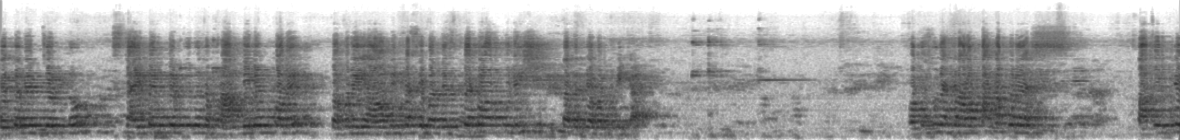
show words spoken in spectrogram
বেতনের জন্য স্টাইপেন্ডের জন্য যখন আন্দোলন করে, তখন এই আওয়ামী ফাঁসিবাদের পেটোয়ার পুলিশ তাদেরকে আবার পিটায় অথচ দেখেন আমার টাকা পড়ে আসছে। তাদেরকে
